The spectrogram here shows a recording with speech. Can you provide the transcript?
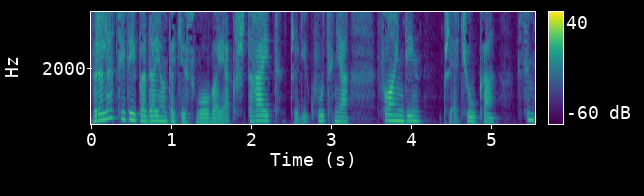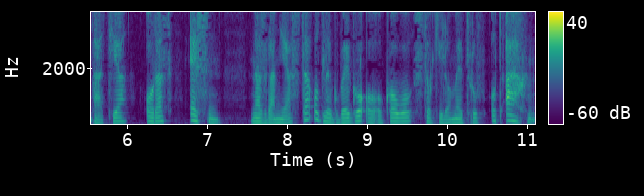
W relacji tej padają takie słowa jak Streit, czyli kłótnia, Freundin, przyjaciółka, sympatia oraz Essen, nazwa miasta odległego o około 100 kilometrów od Aachen.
